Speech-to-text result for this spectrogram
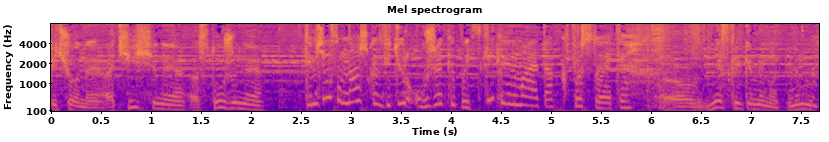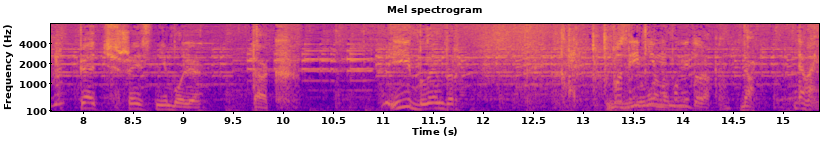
печеные, очищенные, остуженные. Тим часом наш конфітюр уже кипить. Скільки він має так простояти? Э, Несколько минут, минут 5-6, не более. Так. И блендер. Без Подрібнюємо него нам помидорки. никуда. Да. Давай.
